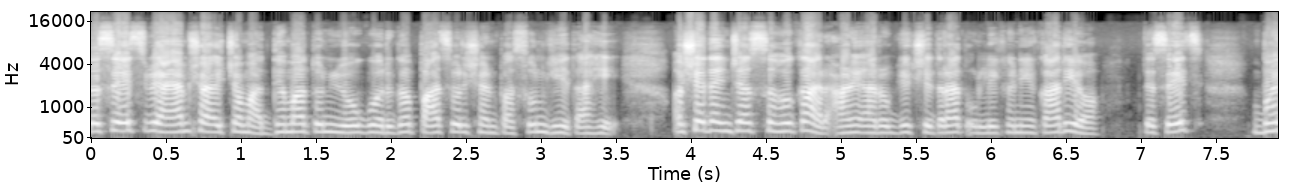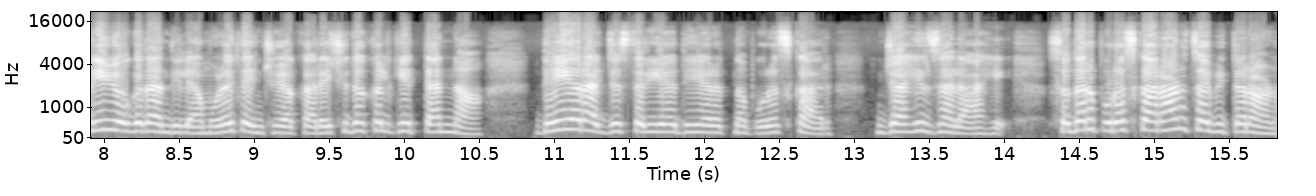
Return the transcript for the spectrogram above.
तसेच व्यायामशाळेच्या माध्यमातून योग वर्ग पाच वर्षांपासून घेत आहे. अशा त्यांच्या सहकार आणि आरोग्य क्षेत्रात उल्लेखनीय कार्य तसेच भरीव योगदान दिल्यामुळे त्यांच्या या कार्याची दखल घेत त्यांना ध्येय राज्यस्तरीय ध्येयरत्न पुरस्कार जाहीर झाला आहे. सदर पुरस्कारांचं वितरण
